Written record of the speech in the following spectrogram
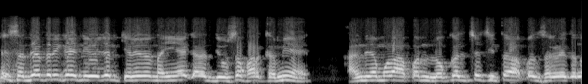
ते सध्या तरी काही नियोजन केलेलं नाही आहे कारण दिवस फार कमी आहेत. आणि त्यामुळं आपण लोकलच्याच इथं आपण सगळेजण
